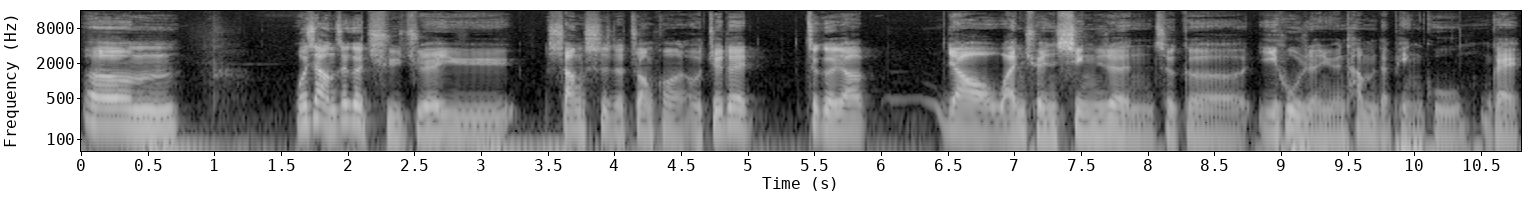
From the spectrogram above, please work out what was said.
嗯，我想这个取决于伤势的状况。我觉得这个要。要完全信任这个医护人员他们的评估，OK，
